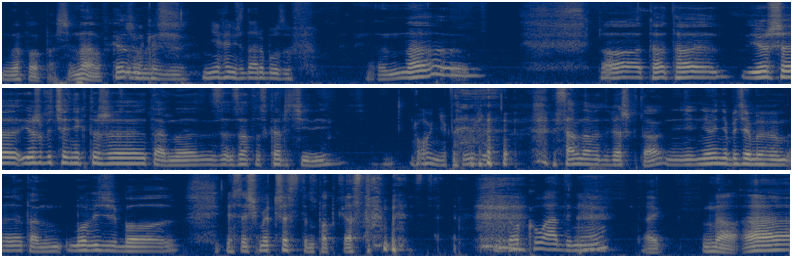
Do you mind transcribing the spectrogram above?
No popatrz. No, w każdym Jakaś razie. niechęć do arbuzów. No. To, to, to już, już by cię niektórzy ten, za, za to skarcili. O, niektórzy. Sam nawet wiesz kto. Nie, nie, nie będziemy ten mówić, bo jesteśmy czystym podcastem. Dokładnie. tak. No, a,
